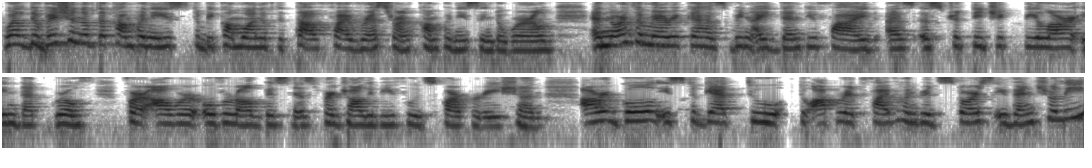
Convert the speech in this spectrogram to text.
well, the vision of the company is to become one of the top five restaurant companies in the world. And North America has been identified as a strategic pillar in that growth for our overall business for Jollibee Foods Corporation. Our goal is to get to, to operate 500 stores eventually,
